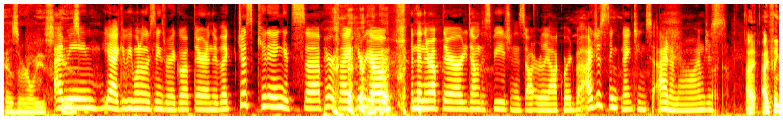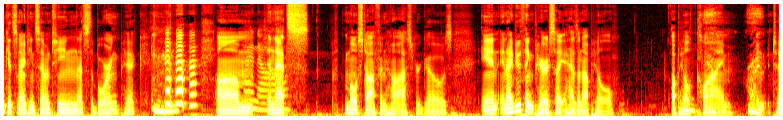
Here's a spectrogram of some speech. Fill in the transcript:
as there always I is. mean, yeah, it could be one of those things where I go up there and they're like, "Just kidding, it's uh, Parasite. Here we go," and then they're up there already done with the speech, and it's not really awkward. But I just think 19. I don't know. I'm just. I, I think it's 1917. That's the boring pick. Mm-hmm. um, I know. and that's most often how Oscar goes. And and I do think Parasite has an uphill uphill climb Mm, right, in- to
